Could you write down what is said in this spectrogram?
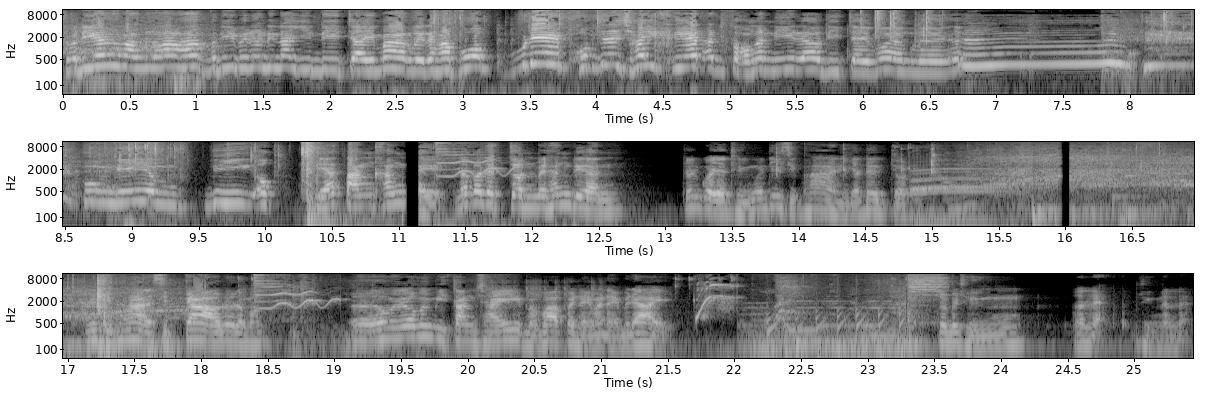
สวัสดีครับทุกท่านทุกท่านครับ วันนี้เป็นเรื่องที่น่ายินดีใจมากเลยนะครับเพราะว่าวันนี้ผมจะได้ใช้เคสอันสองอันนี้แล้วดีใจมากเลยเอ้ยพรุ่งนี้ยังมีเอาเสียตังค์ครั้งใหญ่แล้วก็จะจนไปทั้งเดือน จนกว่าจะถึงวันที่สิบห้าถึงจะเลิกจนไม่สิบห้าสิบเก้าด้วยละมั้งเออแล้วมันก็ไม่มีตังค์ใช้แบบว่าไปไหนมาไหนไม่ได้ จนไปถึงนั่นแหละ ถึงนั่นแหละ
